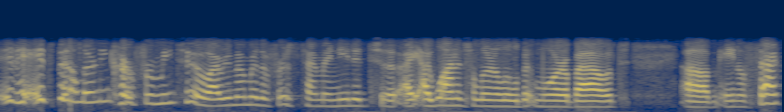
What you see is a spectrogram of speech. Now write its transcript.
it, it's been a learning curve for me too. I remember the first time I needed to. I, I wanted to learn a little bit more about um, anal sex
